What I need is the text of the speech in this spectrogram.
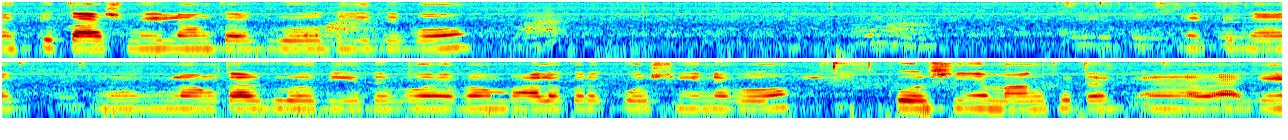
একটু কাশ্মীর লঙ্কার গুঁড়ো দিয়ে দেব। একটু লঙ্কার গুঁড়ো দিয়ে দেব এবং ভালো করে কষিয়ে নেব। কষিয়ে মাংসটা আগে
